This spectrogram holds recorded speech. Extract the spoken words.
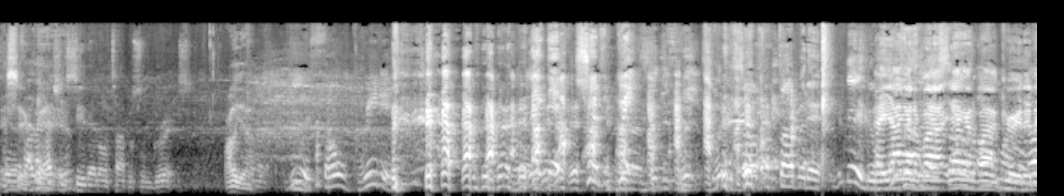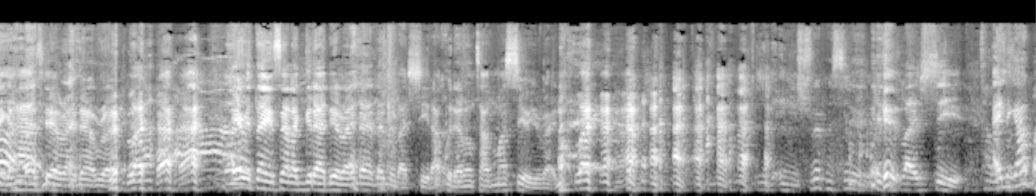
That shit I I can like actually it. see that on top of some grits. Oh yeah. You is so greedy. like that shrimp grits. With on top of that. Nigga, Hey, y'all gotta with mind, that y'all gotta sauce, mind oh Curry. That nigga high as hell right now, bro. Like, everything sound like a good idea right now. That nigga like shit. I put that on top of my cereal right now. Nigga eating shrimp and cereal. Like, like shit. Hey nigga, I,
